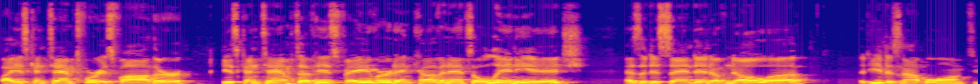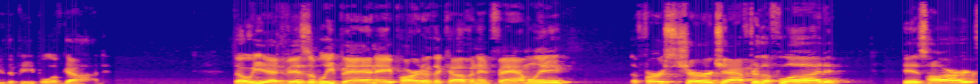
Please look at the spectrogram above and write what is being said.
by his contempt for his father, his contempt of his favored and covenantal lineage as a descendant of Noah, that he does not belong to the people of God. Though he had visibly been a part of the covenant family, the first church after the flood, his heart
